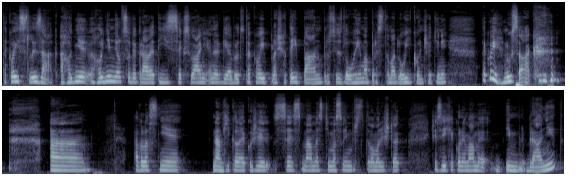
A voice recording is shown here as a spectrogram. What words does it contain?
takový slizák a hodně, hodně měl v sobě právě té sexuální energie. Byl to takový plešatý pán, prostě s dlouhýma prstama, dlouhý končetiny, takový hnusák. a, a vlastně nám říkal, jako, že se máme s těma svými představami, když tak, že si jich jako nemáme jim bránit.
